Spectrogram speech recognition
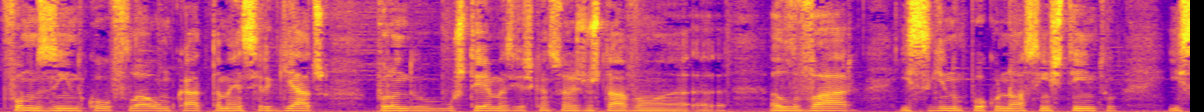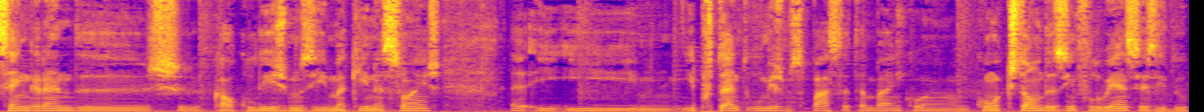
fomos indo com o flow um bocado também a ser guiados por onde os temas e as canções nos estavam a, a levar e seguindo um pouco o nosso instinto e sem grandes calculismos e maquinações. Eh, e, e, e, portanto o mesmo se passa também com a, com a questão das influências e do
